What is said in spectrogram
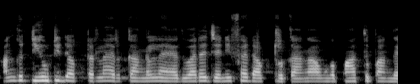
அங்கே டியூட்டி டாக்டர்லாம் இருக்காங்கல்ல அது வரை ஜெனிஃபர் டாக்டர் இருக்காங்க அவங்க பார்த்துப்பாங்க.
